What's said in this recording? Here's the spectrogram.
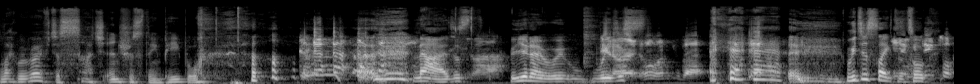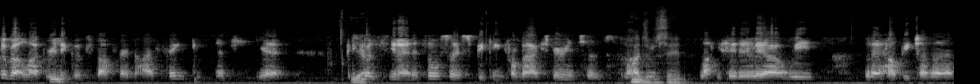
like we're both just such interesting people. nah, just you know we we You know, just but we just like yeah, to talk. we do talk about like really good stuff, and I think it's yeah, Yeah. because you know, and it's also speaking from our experiences. Like 100%. Like you said earlier, we you know help each other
